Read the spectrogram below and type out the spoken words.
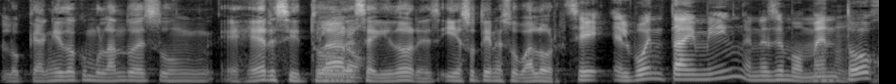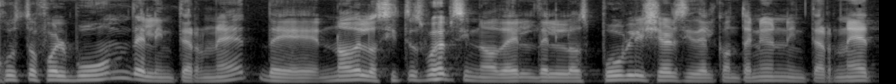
lo que han ido acumulando es un ejército claro. de seguidores y eso tiene su valor. Sí, el buen timing en ese momento uh -huh. justo fue el boom del Internet, de, no de los sitios web, sino de, de, los publishers y del contenido en Internet,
